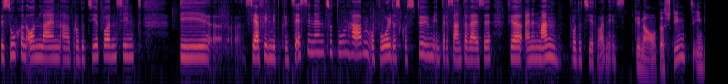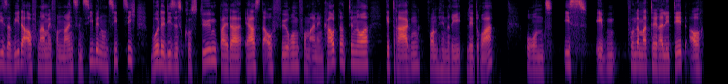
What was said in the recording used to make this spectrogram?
Besuchern online äh, produziert worden sind, die äh, sehr viel mit Prinzessinnen zu tun haben, obwohl das Kostüm interessanterweise für einen Mann produziert worden ist. Genau, das stimmt. In dieser Wiederaufnahme von 1977 wurde dieses Kostüm bei der Erstaufführung von einem Countertenor getragen von Henri Ledroit und ist eben von der Materialität auch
